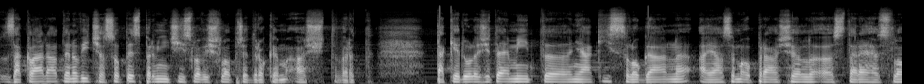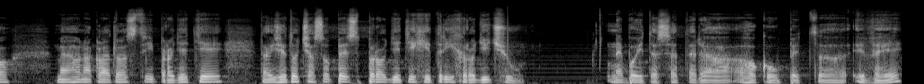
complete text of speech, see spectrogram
zakládáte nový časopis, první číslo vyšlo před rokem až čtvrt, tak je důležité mít e, nějaký slogan a já jsem oprášel e, staré heslo mého nakladatelství pro děti, takže je to časopis pro děti chytrých rodičů. Nebojte se teda ho koupit i vy.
